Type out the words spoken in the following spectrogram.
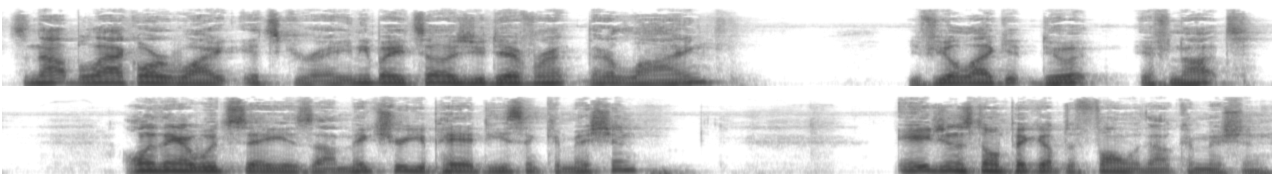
It's not black or white. It's gray. Anybody tells you different, they're lying. You feel like it, do it. If not, only thing I would say is uh, make sure you pay a decent commission. Agents don't pick up the phone without commission.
